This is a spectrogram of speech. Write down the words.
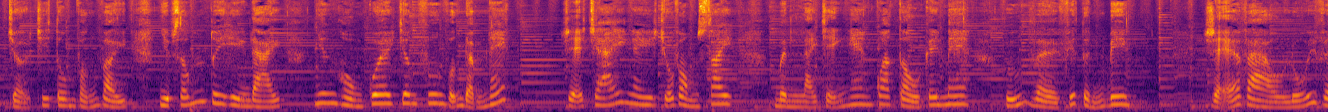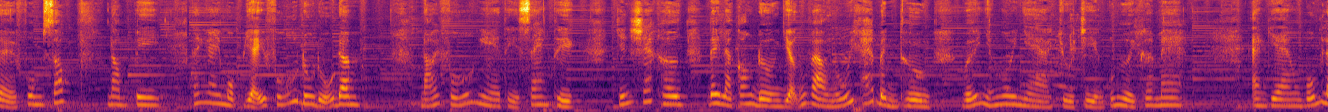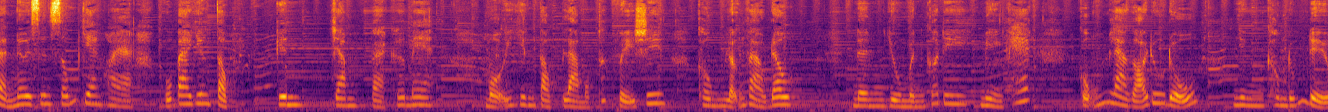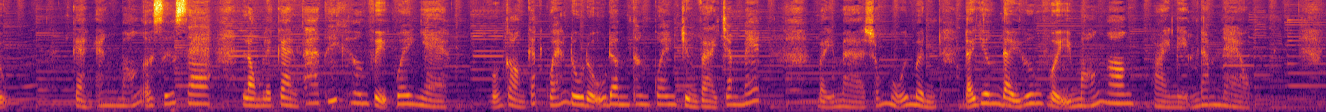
Chợ Tri Tôn vẫn vậy, nhịp sống tuy hiện đại nhưng hồn quê chân phương vẫn đậm nét. Rẽ trái ngay chỗ vòng xoay, mình lại chạy ngang qua cầu cây me hướng về phía tỉnh Biên. Rẽ vào lối về Phun Sóc, Nam Pi, thấy ngay một dãy phố đu đủ đâm. Nói phố nghe thì sang thiệt, Chính xác hơn, đây là con đường dẫn vào núi khá bình thường với những ngôi nhà chùa chiền của người Khmer. An Giang vốn là nơi sinh sống chan hòa của ba dân tộc Kinh, Chăm và Khmer. Mỗi dân tộc là một thức vị riêng, không lẫn vào đâu. Nên dù mình có đi miền khác, cũng là gỏi đu đủ, nhưng không đúng điệu. Càng ăn món ở xứ xa, lòng lại càng tha thiết hơn vị quê nhà. Vẫn còn cách quán đu đủ đâm thân quen chừng vài trăm mét, Vậy mà sống mũi mình đã dâng đầy hương vị món ngon hoài niệm năm nào.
